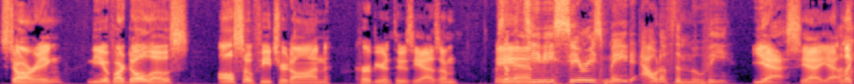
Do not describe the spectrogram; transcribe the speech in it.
starring Nia Vardolos, also featured on Curb Your Enthusiasm. Was that And- the TV series made out of the movie? Yes, yeah, yeah. Like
